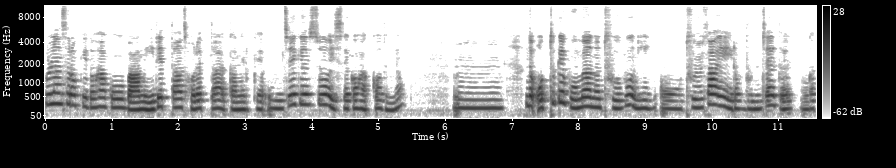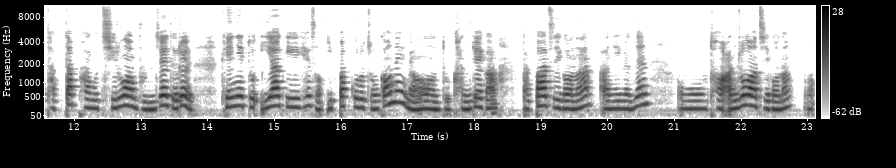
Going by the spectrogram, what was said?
혼란스럽기도 하고 마음이 이랬다 저랬다 약간 이렇게 움직일 수 있을 것 같거든요. 음, 근데 어떻게 보면은 두 분이 어, 둘 사이에 이런 문제들, 뭔가 답답하고 지루한 문제들을 괜히 또 이야기해서 입 밖으로 좀 꺼내면 또 관계가 나빠지거나 아니면은 어, 더 안 좋아지거나 어,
